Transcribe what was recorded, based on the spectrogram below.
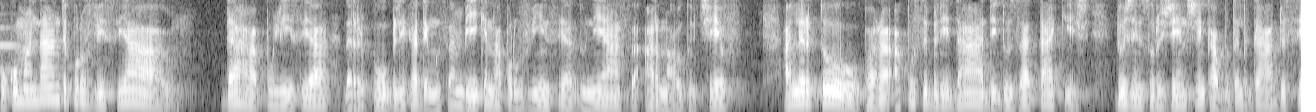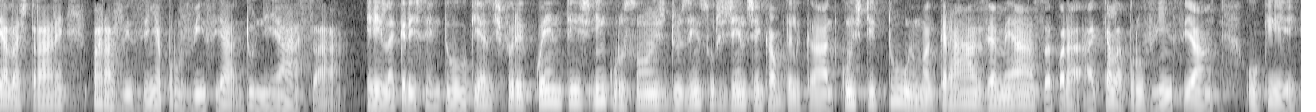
O comandante provincial da Polícia da República de Moçambique na província do Niassa, Arnaldo Chef, alertou para a possibilidade dos ataques dos insurgentes em Cabo Delgado se alastrarem para a vizinha província do Niassa. Ele acrescentou que as frequentes incursões dos insurgentes em Cabo Delgado constituem uma grave ameaça para aquela província, o que,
